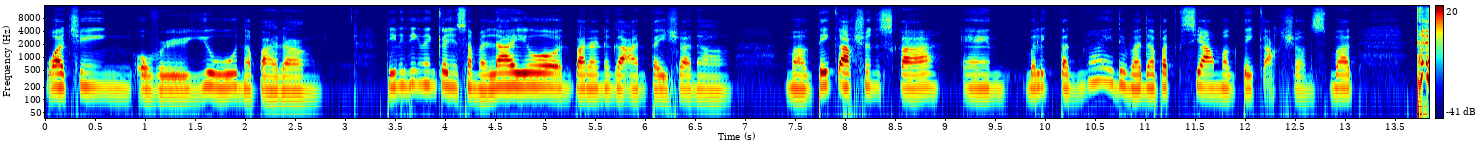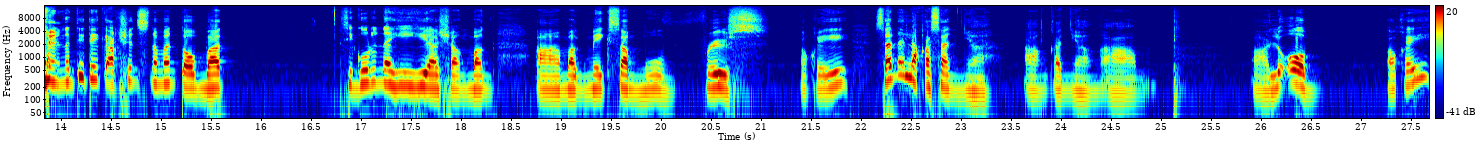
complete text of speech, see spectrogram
watching over you na parang tinitingnan ka niya sa malayo, parang nag-aantay siya ng mag-take actions ka and baliktad nga eh, 'di ba? Dapat siya ang mag-take actions. But nagti-take actions naman to, but siguro nahihiya siyang mag ah, mag-make some move first. Okay? Sana lakasan niya ang kanyang um, ah, loob. Okay?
